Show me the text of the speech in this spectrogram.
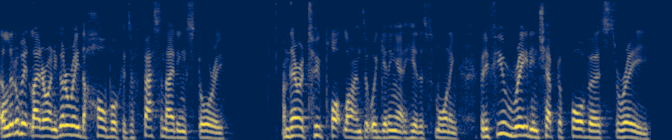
A little bit later on, you've got to read the whole book. It's a fascinating story. And there are two plot lines that we're getting at here this morning. But if you read in chapter 4, verse 3,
